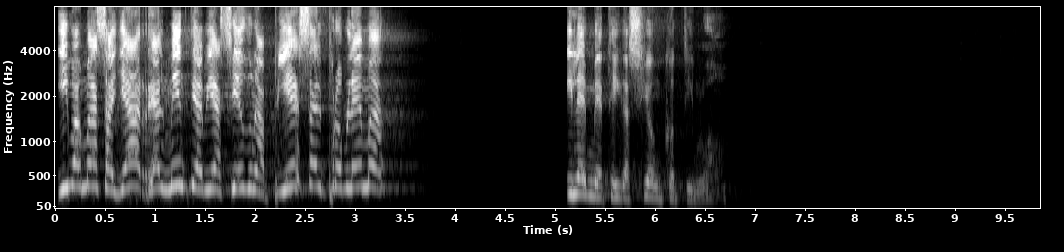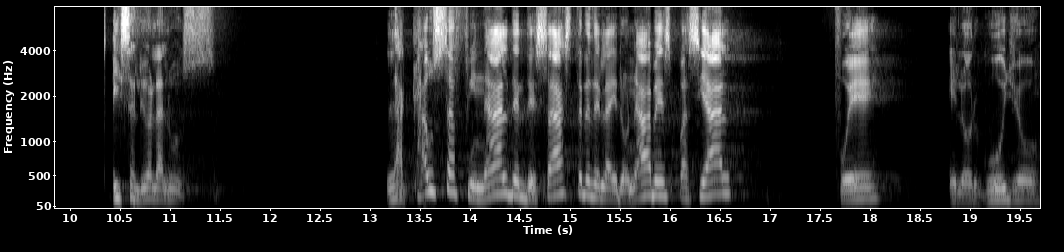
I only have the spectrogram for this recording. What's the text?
iba más allá. ¿Realmente había sido una pieza el problema? Y la investigación continuó. Y salió a la luz. La causa final del desastre de la aeronave espacial fue el orgullo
